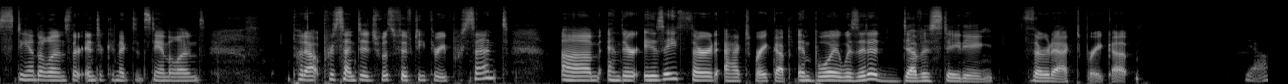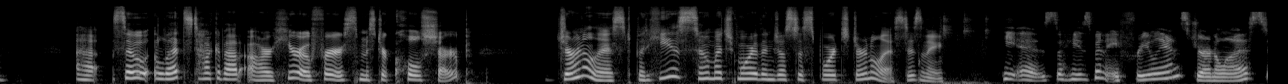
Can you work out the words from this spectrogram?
standalones, they're interconnected standalones. Put out percentage was 53%. Um, and there is a third act breakup. And boy, was it a devastating third act breakup. Yeah. Uh, so let's talk about our hero first, Mr. Cole Sharp, journalist, but he is so much more than just a sports journalist, isn't he? He is. So he's been a freelance journalist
